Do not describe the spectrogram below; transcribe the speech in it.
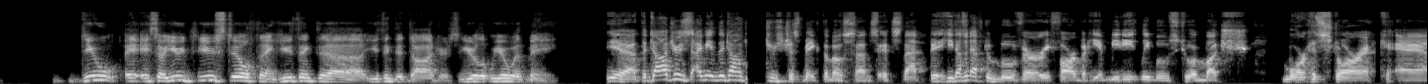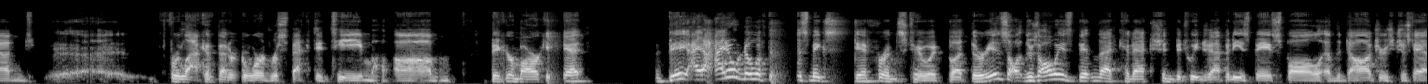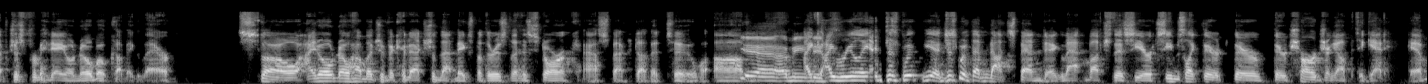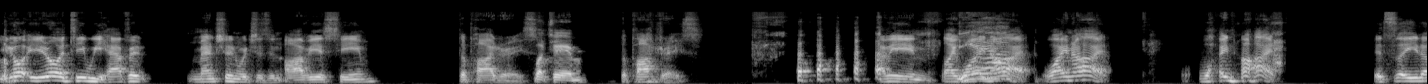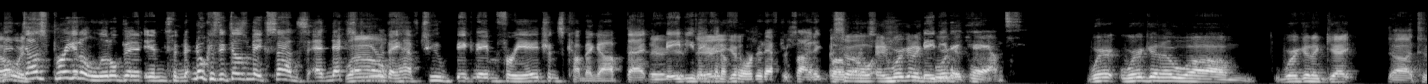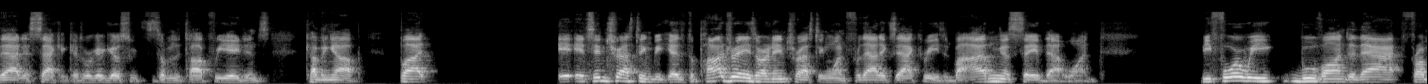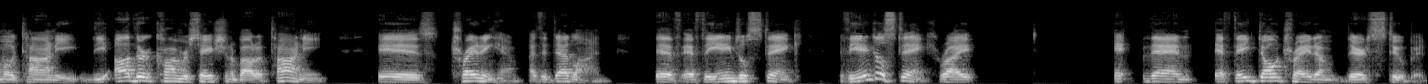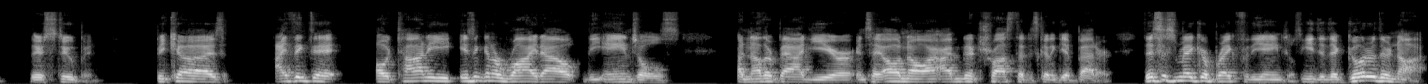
do you, eh, so you you still think you think the you think the Dodgers? You're you're with me. Yeah, the Dodgers. I mean, the Dodgers just make the most sense. It's that he doesn't have to move very far, but he immediately moves to a much more historic and, uh, for lack of better word, respected team. Um, bigger market. Big. I, I don't know if this makes difference to it, but there is. There's always been that connection between Japanese baseball and the Dodgers, just have, just from Hideo Nomo coming there. So I don't know how much of a connection that makes, but there is the historic aspect of it too. Um, yeah, I mean, I, I really just with yeah, just with them not spending that much this year, it seems like they're they're they're charging up to get him. You know, you know a team we haven't mentioned, which is an obvious team, the Padres. What team? The Padres. I mean, like, why Yeah. not? Why not? Why not? It's uh, you know, it's, does bring it a little bit into no, because it does make sense. And next Well- year they have two big name free agents coming up that There- maybe they can go. afford it after signing. so, and we're gonna maybe we're, they can't. we're we're gonna um we're gonna get uh, to that in a second because we're gonna go through some of the top free agents coming up. But it, it's interesting because the Padres are an interesting one for that exact reason. But I'm gonna save that one. Before we move on to that from Ohtani, the other conversation about Ohtani is trading him at the deadline. If if the Angels stink, if the Angels stink, right? it- then if they don't trade him, they're stupid. They're stupid because I think that Ohtani isn't going to ride out the Angels another bad year and say, "Oh no, I, I'm going to trust that it's going to get better." This is make or break for the Angels. Either they're good or they're not.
